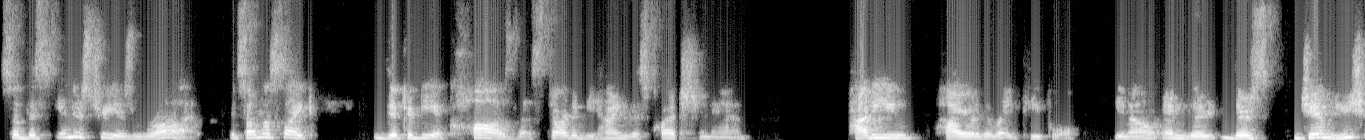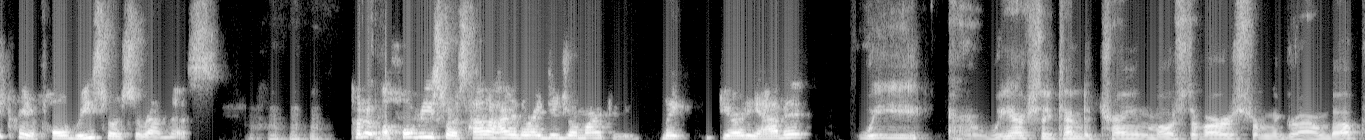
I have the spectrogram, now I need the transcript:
So this industry is wrought. It's almost like there could be a cause that started behind this question, Ann. How do you hire the right people? You know, and there, there's Jim, you should create a whole resource around this. Put a, a whole resource, how to hire the right digital marketing. Like, do you already have it? We we actually tend to train most of ours from the ground up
